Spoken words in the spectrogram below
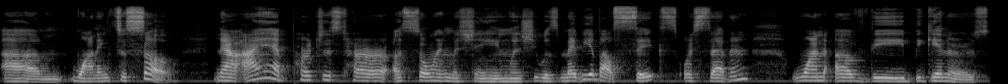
um, wanting to sew. Now, I had purchased her a sewing machine when she was maybe about six or seven, one of the beginners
